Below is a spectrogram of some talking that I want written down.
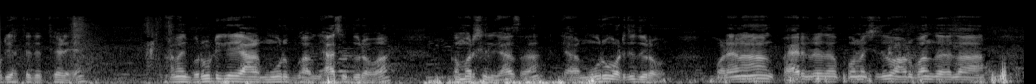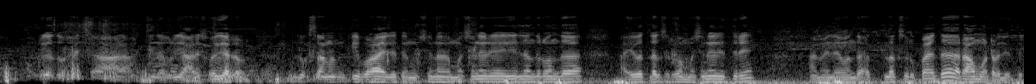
ಉರಿ ಹತ್ತೈತೆ ಅಂತ ಹೇಳಿ. ಆಮೇಲೆ ಬರೂಟಿಗೆ ಎರಡು ಮೂರು ಗ್ಯಾಸ್ ಇದ್ದೂರವ. ಕಮರ್ಷಿಯಲ್ ಗ್ಯಾಸ್, ಎರಡು ಮೂರು ಹೊಡೆದಿದ್ದರವ. ಒಡೆನ ಫೈರ್ ಫೋನ್ ಹಚ್ಚಿದ್ವಿ ಅವ್ರು ಬಂದು ಎಲ್ಲ ಅವ್ರಿಗೆ ಅದು ಅವ್ರಿಗೆ ಆರಿಸಿ ಹೋಗ್ಯಾರ ಅವ್ರು. ನುಕ್ಸಾನ ಅಂಕಿ ಭಾಳ ಆಗೈತೆ. ಮಷಿನ ಮಷಿನರಿ ಇಲ್ಲಂದ್ರೆ ಒಂದು ಐವತ್ತು ಲಕ್ಷ ರೂಪಾಯಿ ಮಷಿನರಿ ಇತ್ತು ಆಮೇಲೆ ಒಂದು ಹತ್ತು ಲಕ್ಷ ರೂಪಾಯಿದ ರಾವ್ ಮೋಟ್ರಲ್ಲಿ ಇತ್ತು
